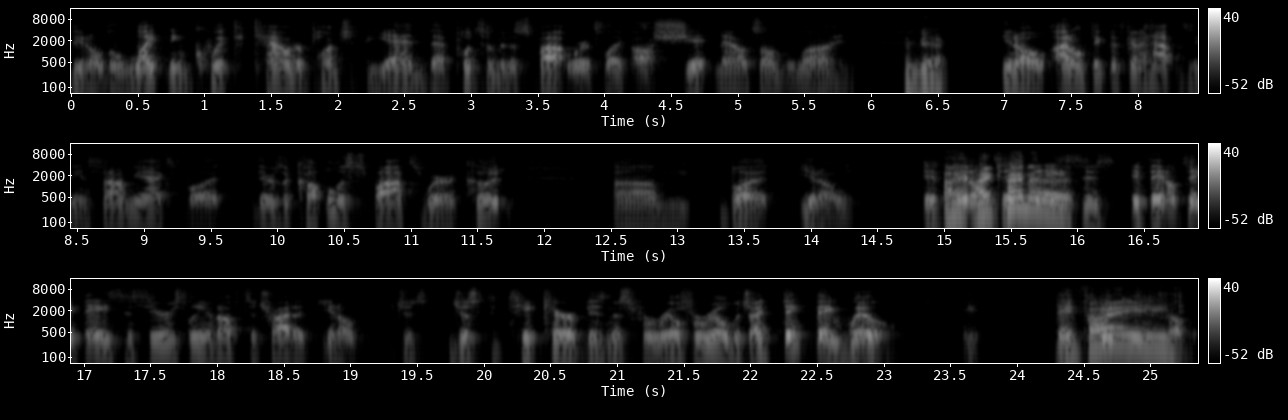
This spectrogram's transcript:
you know the lightning quick counter punch at the end that puts them in a spot where it's like oh shit now it's on the line Yeah. you know i don't think that's going to happen to the insomniacs but there's a couple of spots where it could um but you know if they I- don't I take kinda- the aces if they don't take the aces seriously enough to try to you know just just to take care of business for real for real which i think they will they If could be in I- trouble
